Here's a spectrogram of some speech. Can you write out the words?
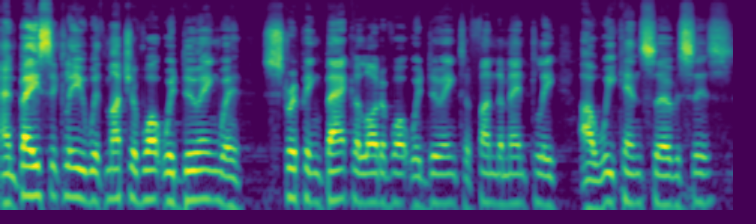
And basically, with much of what we're doing, we're stripping back a lot of what we're doing to fundamentally our weekend services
